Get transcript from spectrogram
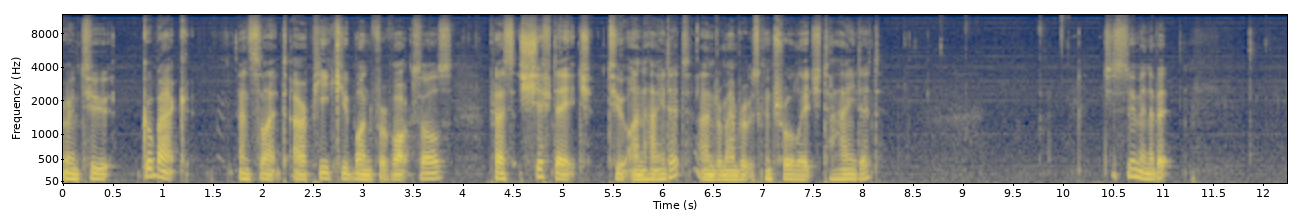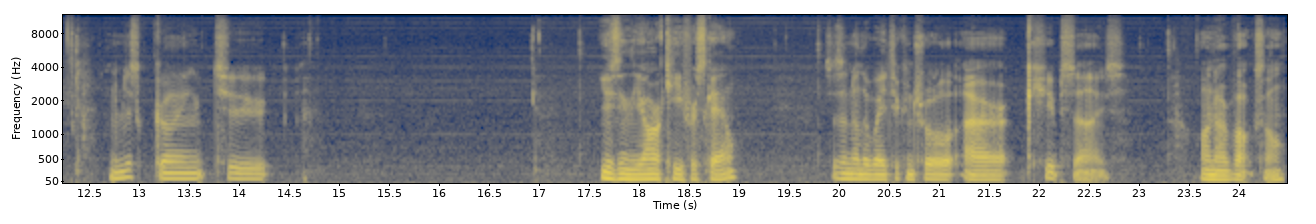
We're going to go back and select our P cube one for voxels. Press Shift H to unhide it, and remember it was Control H to hide it. Just zoom in a bit. I'm just going to, using the R key for scale. This is another way to control our cube size on our voxel.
